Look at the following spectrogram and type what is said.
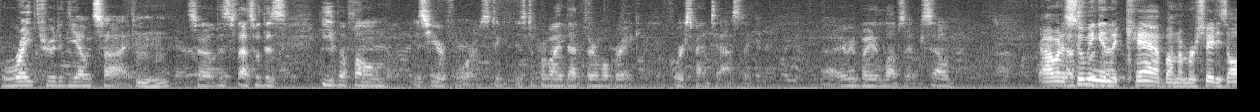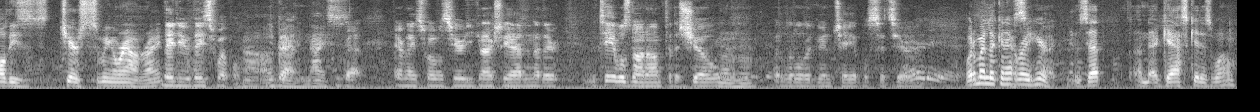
right through to the outside. So this that's what this EVA foam is here for is to, is to provide that thermal break. Works fantastic. Uh, everybody loves it. So I would That's assuming in the cab on a Mercedes, all these chairs swing around, right? they do. They swivel. Oh, okay, bet. nice. You bet. Everything swivels here. You can actually add another. The table's not on for the show, Mm-hmm. but a little Lagun table sits here. What am I looking at right Sit here? back. Is that an, a gasket as well?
